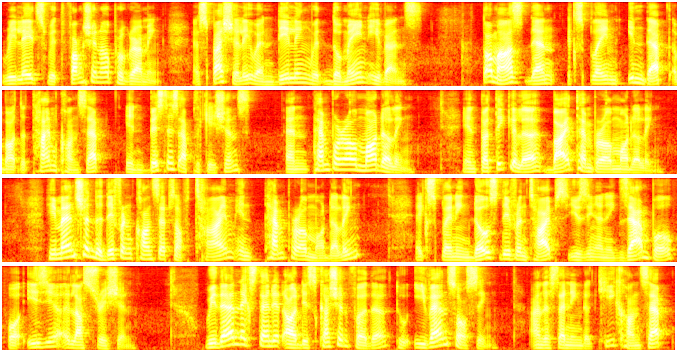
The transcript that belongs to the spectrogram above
relates with functional programming, especially when dealing with domain events. Thomas then explained in depth about the time concept in business applications and temporal modeling, in particular bitemporal modeling. He mentioned the different concepts of time in temporal modeling, explaining those different types using an example for easier illustration. We then extended our discussion further to event sourcing, understanding the key concept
